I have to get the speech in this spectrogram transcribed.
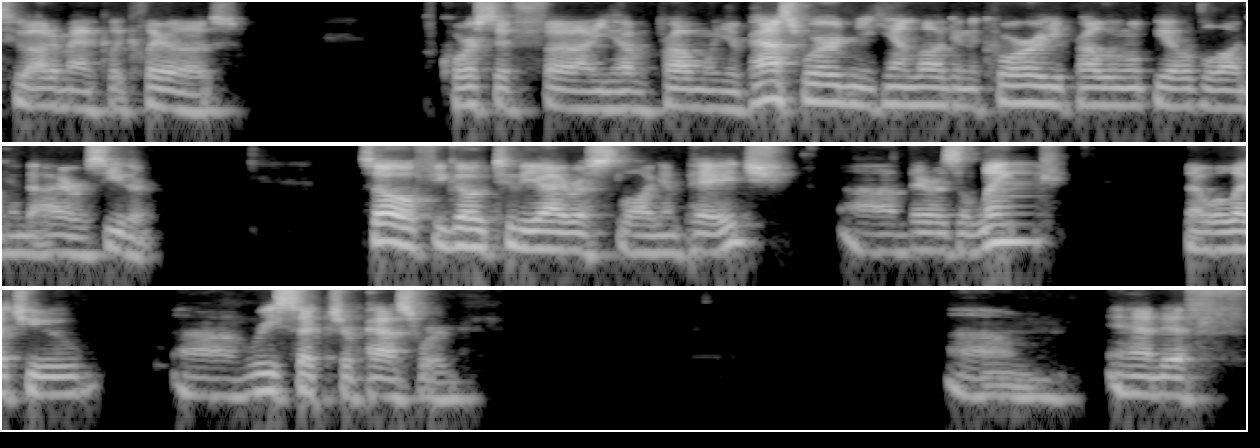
to automatically clear those. Of course, if uh, you have a problem with your password and you can't log into Cori, you probably won't be able to log into Iris either. So if you go to the Iris login page, uh, there is a link that will let you uh, reset your password. Um, and if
